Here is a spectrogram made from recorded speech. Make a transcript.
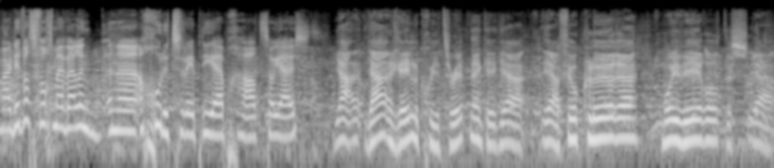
Maar dit was volgens mij wel een, een, eh, een goede trip die je hebt gehad, zojuist. Ja, ja, een redelijk goede trip, denk ik. Ja, ja veel kleuren, mooie wereld. Dus ja,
